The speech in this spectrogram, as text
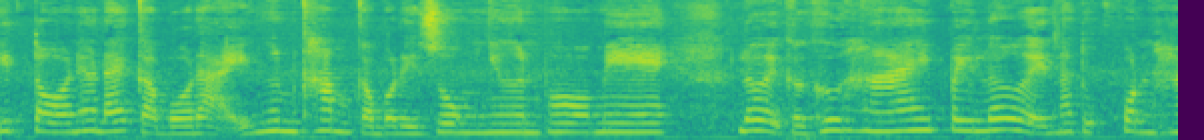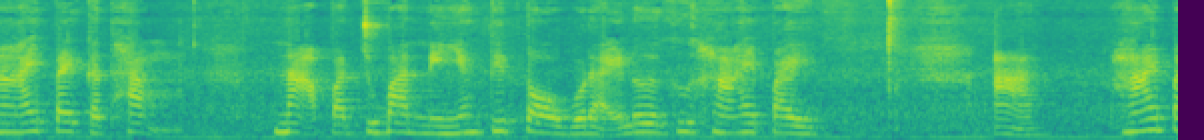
ติดต่อเนี่ยได้กับบ่ได้เงินค่ำกับบริทรงเงินพ่อแม่เลยก็คือหายไปเลยนะทุกคนหายไปกระทั่งณปัจจุบันนี้ยังติดต่อบ่ได้เลยคือหายไป อะหายไป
